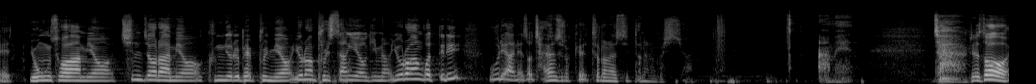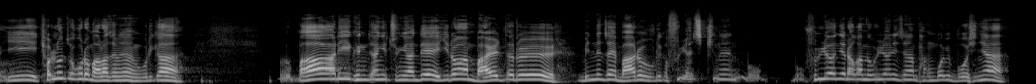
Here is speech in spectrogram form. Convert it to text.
예, 용서하며 친절하며 긍휼을 베풀며 이러한 불쌍히 여기며 이러한 것들이 우리 안에서 자연스럽게 드러날 수 있다는 것이죠. 아멘. 자, 그래서 이 결론적으로 말하자면 우리가 말이 굉장히 중요한데 이러한 말들을 믿는 자의 말을 우리가 훈련시키는 뭐, 뭐 훈련이라고 하면 훈련이지만 방법이 무엇이냐?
